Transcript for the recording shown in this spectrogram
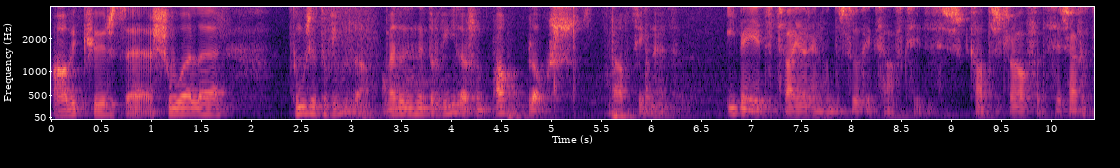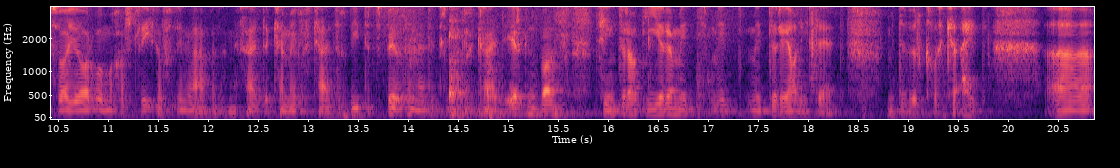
Abendkurse, Schulen. Du musst dich darauf einlassen. Wenn du dich nicht darauf einlässt und abblockst, läuft es nicht. Ich war jetzt zwei Jahre in Untersuchungshaft. Das ist eine Katastrophe. Das ist einfach zwei Jahre, wo man streichen von seinem Leben. Man hat keine Möglichkeit, sich weiterzubilden. Man hat keine Möglichkeit, irgendwas zu interagieren mit, mit, mit der Realität, mit der Wirklichkeit. Äh,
